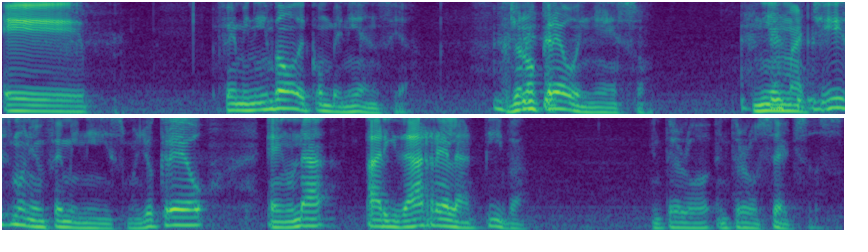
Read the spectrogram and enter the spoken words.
eh, feminismo de conveniencia. Yo no creo en eso. Ni en machismo ni en feminismo. Yo creo en una paridad relativa entre, lo- entre los sexos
